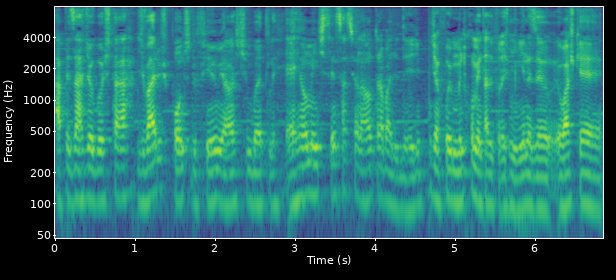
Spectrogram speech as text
apesar de eu gostar de vários pontos do filme. Austin Butler é realmente sensacional o trabalho dele. Já foi muito comentado pelas meninas. Eu, eu acho que é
